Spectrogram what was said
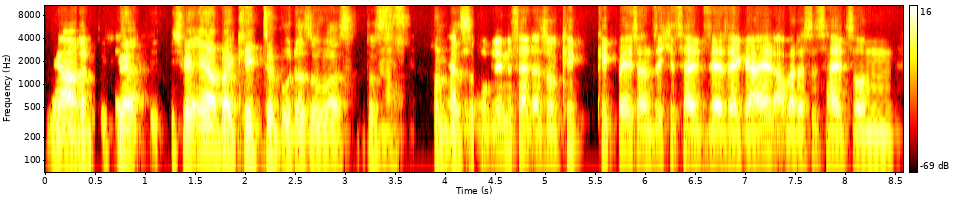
Ja, dann, ich wäre ich wär eher bei Kicktip oder sowas. Das ja. ist schon besser. Ja, das Problem ist halt, also Kick, Kickbase an sich ist halt sehr, sehr geil, aber das ist halt so ein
